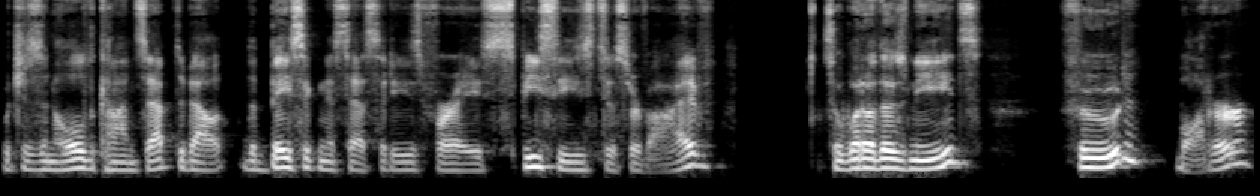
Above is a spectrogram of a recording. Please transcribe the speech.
which is an old concept about the basic necessities for a species to survive. So, what are those needs? Food, water,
